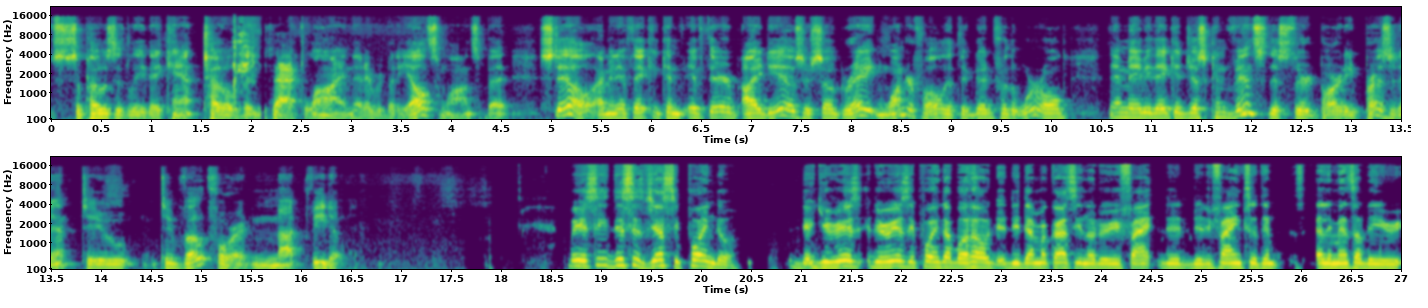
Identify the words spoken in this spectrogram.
supposedly they can't toe the exact line that everybody else wants. But still, I mean, if they can, if their ideas are so great and wonderful that they're good for the world, then maybe they could just convince this third party president to to vote for it and not veto it. But you see, this is just the point, though. You raise there is a point about how the, the Democrats, you know, they refine they, they define certain elements of the,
